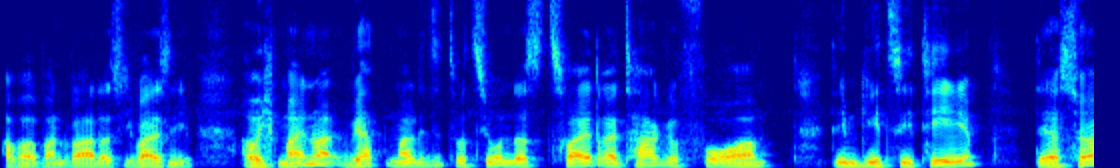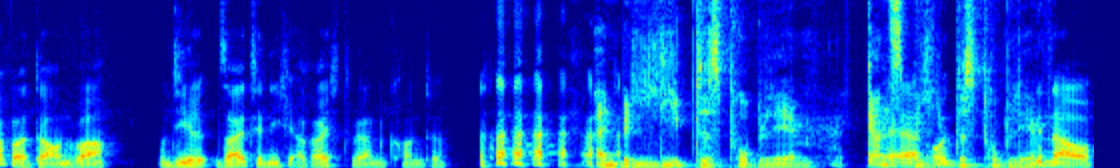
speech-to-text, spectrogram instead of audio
aber wann war das? Ich weiß nicht. Aber ich meine mal, wir hatten mal die Situation, dass zwei, drei Tage vor dem GCT der Server down war und die Seite nicht erreicht werden konnte. Ein beliebtes Problem. Ganz äh, beliebtes und, Problem. Genau,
